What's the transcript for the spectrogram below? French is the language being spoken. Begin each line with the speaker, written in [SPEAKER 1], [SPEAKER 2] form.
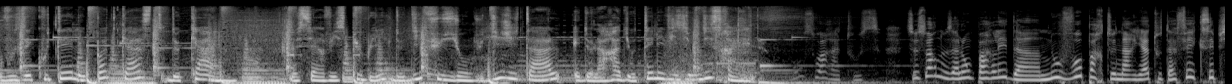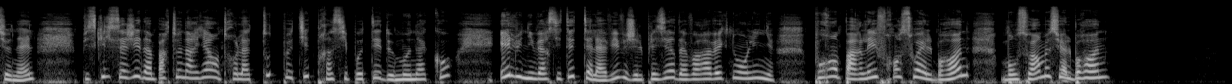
[SPEAKER 1] Vous écoutez les podcasts de Cannes, le service public de diffusion du digital et de la radio-télévision d'Israël.
[SPEAKER 2] Bonsoir à tous. Ce soir, nous allons parler d'un nouveau partenariat tout à fait exceptionnel, puisqu'il s'agit d'un partenariat entre la toute petite principauté de Monaco et l'université de Tel Aviv. J'ai le plaisir d'avoir avec nous en ligne pour en parler François Elbron. Bonsoir, monsieur Elbron.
